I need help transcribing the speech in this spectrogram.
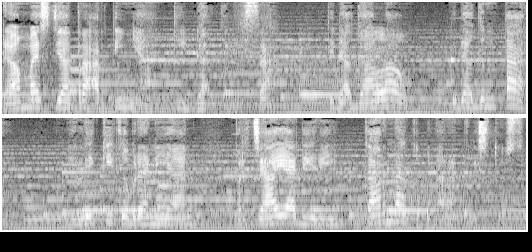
Damai sejahtera artinya tidak gelisah, tidak galau, tidak gentar, memiliki keberanian, percaya diri karena kebenaran Kristus.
